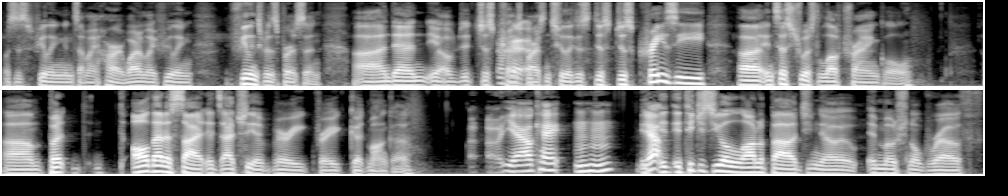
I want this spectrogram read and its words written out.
what's this feeling inside my heart? Why am I feeling feelings for this person? Uh, and then you know it just transpires into like this just just crazy uh, incestuous love triangle. Um, but all that aside, it's actually a very very good manga. Uh, yeah. Okay. Mm-hmm. It- Yeah. it, it teaches you a lot about you know emotional growth,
